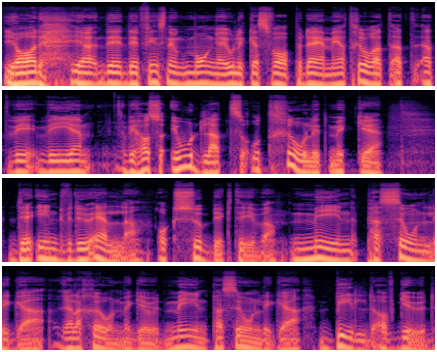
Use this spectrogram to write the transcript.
Ja, det, ja det, det, finns nog många olika svar på det, men jag tror att, att, att vi, vi, eh, vi har så odlat så otroligt mycket det individuella och subjektiva. Min personliga relation med Gud, min personliga bild av Gud.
